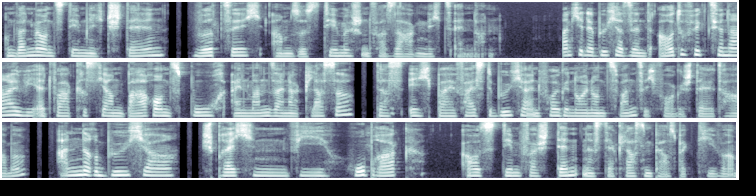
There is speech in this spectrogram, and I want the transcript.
Und wenn wir uns dem nicht stellen, wird sich am systemischen Versagen nichts ändern. Manche der Bücher sind autofiktional, wie etwa Christian Barons Buch Ein Mann seiner Klasse, das ich bei Feiste Bücher in Folge 29 vorgestellt habe. Andere Bücher sprechen wie Hobrack aus dem Verständnis der Klassenperspektive,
